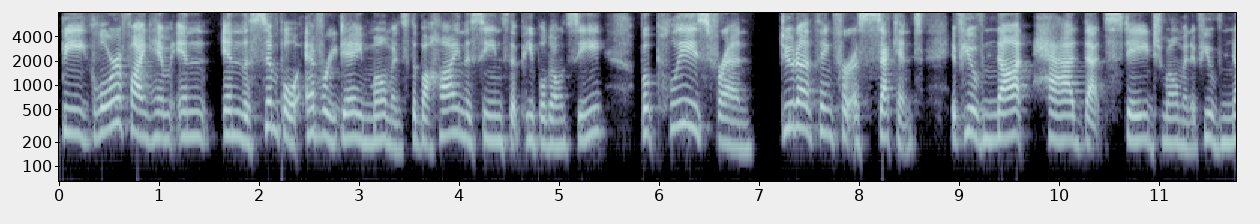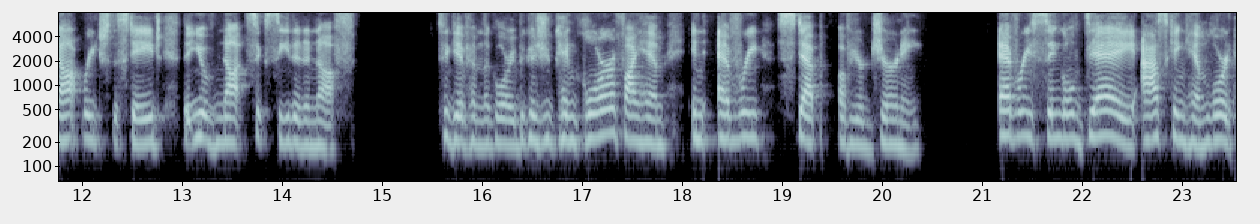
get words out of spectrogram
be glorifying him in in the simple everyday moments, the behind the scenes that people don't see. But please, friend, do not think for a second if you have not had that stage moment, if you have not reached the stage that you have not succeeded enough to give him the glory because you can glorify him in every step of your journey. Every single day, asking him, Lord,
